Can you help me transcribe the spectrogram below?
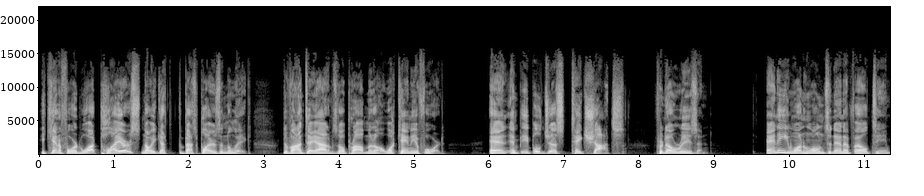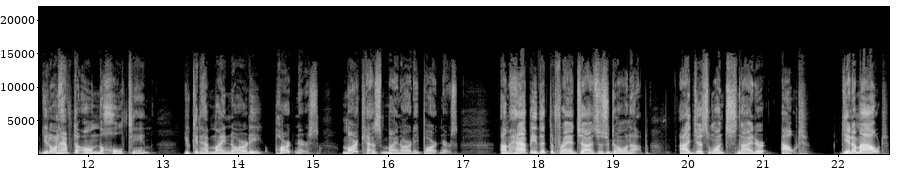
He can't afford what? Players? No, he got the best players in the league. Davante Adams, no problem at all. What can he afford? And and people just take shots for no reason. Anyone who owns an NFL team, you don't have to own the whole team. You can have minority partners. Mark has minority partners. I'm happy that the franchises are going up. I just want Snyder out. Get him out.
